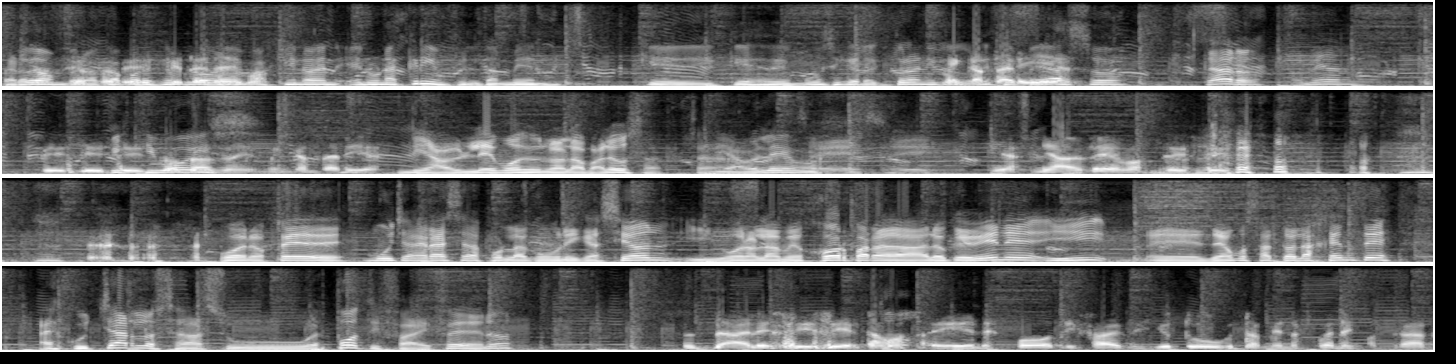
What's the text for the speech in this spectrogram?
Perdón, pero acá, por ejemplo, me imagino en, en una Creamfield también, que, que es de música electrónica, Me con este pedazo. Claro, también. Sí, sí, sí, Beastie total, Boys. me, me encantaría. Ni hablemos de un Lollapalooza. O sea, Ni hablemos. Sí, sí. Ni, ni hablemos, sí, sí. Bueno, Fede, muchas gracias por la comunicación y bueno, la mejor para lo que viene y eh, llevamos a toda la gente a escucharlos a su Spotify, Fede, ¿no? Dale, sí, sí, estamos ahí en Spotify, en YouTube, también nos pueden encontrar.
